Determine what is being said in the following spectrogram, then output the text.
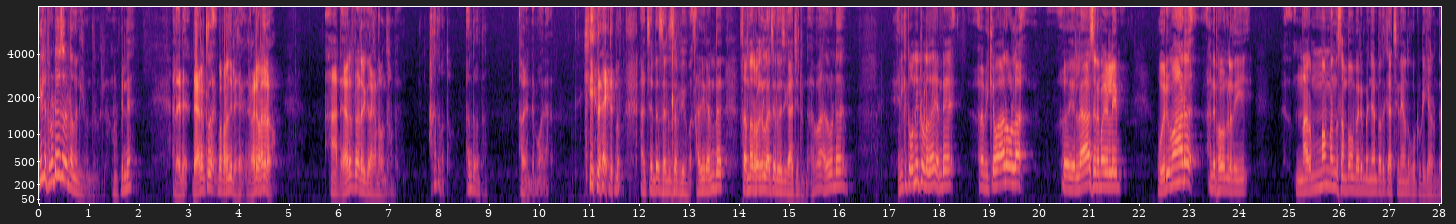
ഇല്ല പ്രൊഡ്യൂസർ ഉണ്ടെന്ന് എനിക്ക് ബന്ധമില്ല പിന്നെ? അല്ല എന്റെ ഡയറക്ടർ ഇപ്പോൾ പറഞ്ഞില്ലേ? ഡയറക്ടർ പറഞ്ഞല്ലോ? ആ ഡയറക്ടറുമായിട്ട് എനിക്കൊരു അകന്ന ബന്ധമുണ്ട്. അകന്ന ബന്ധം? എന്ത് ബന്ധം? അവൻ എന്റെ മോനാണ് ഇതായിരുന്നു അച്ഛന്റെ സെൻസ് ഓഫ് ഹ്യൂമർ അത് രണ്ട് സന്ദർഭങ്ങളിലും അച്ഛൻ വെച്ച് കാച്ചിട്ടുണ്ട്. അപ്പോൾ അതുകൊണ്ട് എനിക്ക് തോന്നിയിട്ടുള്ളത് എന്റെ മിക്കവാറുമുള്ള എല്ലാ സിനിമകളിലെയും ഒരുപാട് അനുഭവങ്ങൾ ഈ നർമ്മം എന്ന സംഭവം വരുമ്പോൾ ഞാൻ പതുക്കെ അച്ഛനെ ഒന്ന് കൂട്ടുപിടിക്കാറുണ്ട്.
